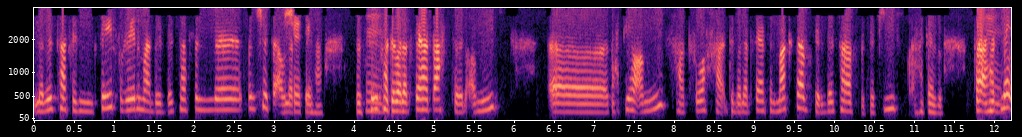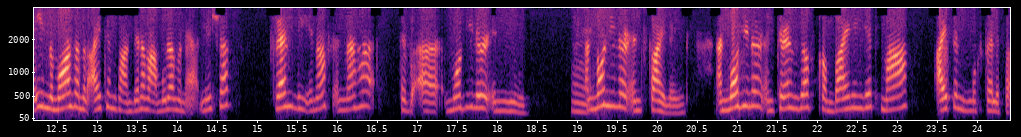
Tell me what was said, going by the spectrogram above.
لابسها في الصيف غير ما بيلبسها في في الشتاء أو. لابسها في. الصيف هتبقى لابساها تحت القميص آه تحتيها قميص هتروح تبقى لابساها في المكتب تلبسها في تكييف هكذا فهتلاقي إن معظم ال items عندنا معمولة من أقمشة friendly enough إنها تبقى modular in use and modular in styling and modular in terms of combining it مع items مختلفة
